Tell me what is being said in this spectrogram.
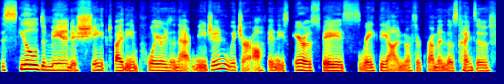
the skill demand is shaped by the employers in that region, which are often these aerospace, Raytheon, Northrop Grumman, those kinds of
